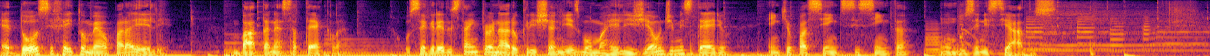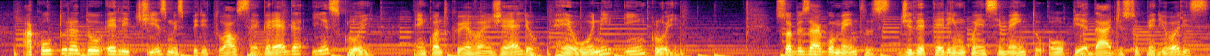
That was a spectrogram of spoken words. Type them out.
é doce feito mel para ele. Bata nessa tecla. O segredo está em tornar o cristianismo uma religião de mistério em que o paciente se sinta um dos iniciados. A cultura do elitismo espiritual segrega e exclui, enquanto que o evangelho reúne e inclui. Sob os argumentos de deterem um conhecimento ou piedade superiores,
